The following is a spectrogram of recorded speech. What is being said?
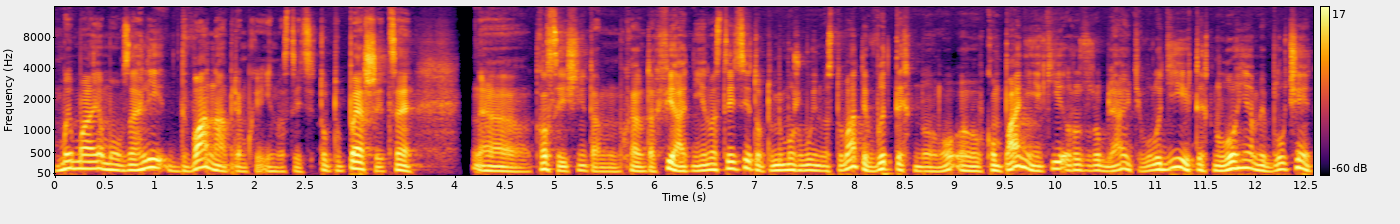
ми маємо взагалі два напрямки інвестицій. Тобто, перший це класичні, там, так, фіатні інвестиції, тобто ми можемо інвестувати в технолог... в компанії, які розробляють володіють технологіями блокчейн,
